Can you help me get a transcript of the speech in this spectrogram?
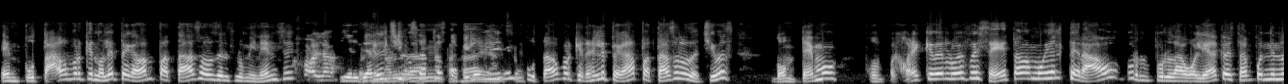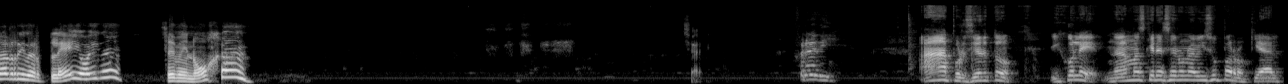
emputado porque no le pegaban patadas a los del Fluminense. Hola. Y el día Porque del no Chivas Atlas también lo vi emputado porque nadie le pegaba patadas a los de Chivas. Don Temo, pues mejor hay que ver el UFC, estaba muy alterado por, por la goleada que le estaban poniendo al River Play, oiga. Se me enoja. Freddy. Ah, por cierto, híjole, nada más quería hacer un aviso parroquial.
